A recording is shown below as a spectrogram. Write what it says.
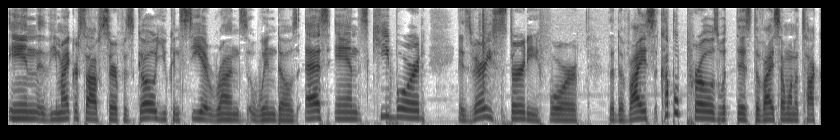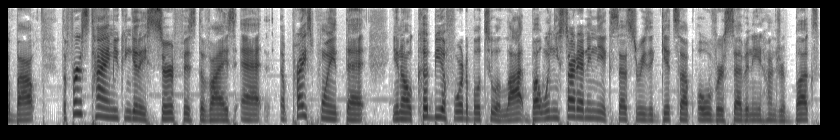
in the Microsoft Surface Go. You can see it runs Windows S and this keyboard is very sturdy for the device. A couple pros with this device I want to talk about. The first time you can get a Surface device at a price point that, you know, could be affordable to a lot, but when you start adding the accessories, it gets up over seven, eight hundred bucks.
